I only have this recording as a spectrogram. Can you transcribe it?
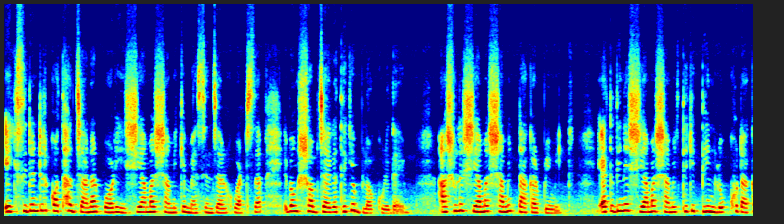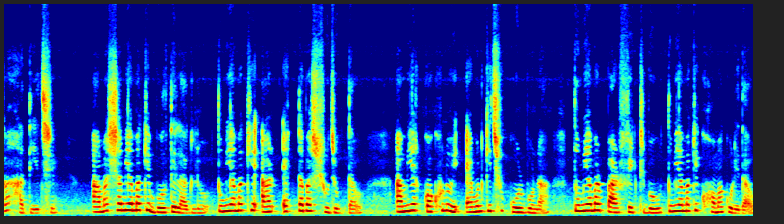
অ্যাক্সিডেন্টের কথা জানার পরেই সে আমার স্বামীকে মেসেঞ্জার হোয়াটসঅ্যাপ এবং সব জায়গা থেকে ব্লক করে দেয়। আসলে সে আমার স্বামীর টাকার প্রেমিক। এতদিনে সে আমার স্বামীর থেকে তিন লক্ষ টাকা হাতিয়েছে। আমার স্বামী আমাকে বলতে লাগল, তুমি আমাকে আর একটা বার সুযোগ দাও। আমি আর কখনোই এমন কিছু করব না। তুমি আমার পারফেক্ট বউ, তুমি আমাকে ক্ষমা করে দাও।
